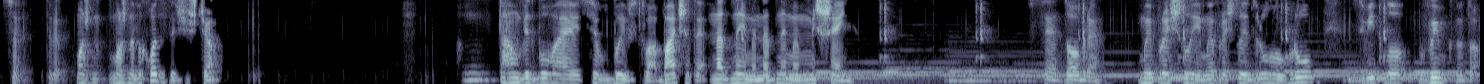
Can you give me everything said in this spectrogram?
Все, тре- можна, можна виходити чи що? Там відбуваються вбивства. Бачите? Над ними, над ними мішень. Все добре. Ми пройшли, ми пройшли другу гру. Світло вимкнуто.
